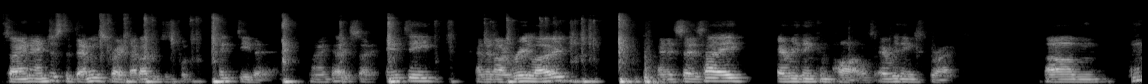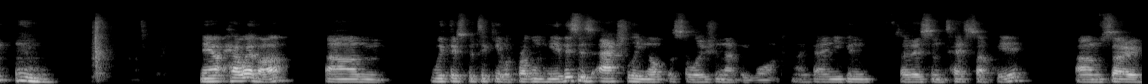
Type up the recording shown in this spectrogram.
So, and, and just to demonstrate that, I could just put empty there. Okay, so empty, and then I reload, and it says, hey, everything compiles, everything's great. Um, now, however, um, with this particular problem here, this is actually not the solution that we want. Okay, and you can, so there's some tests up here. Um, so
